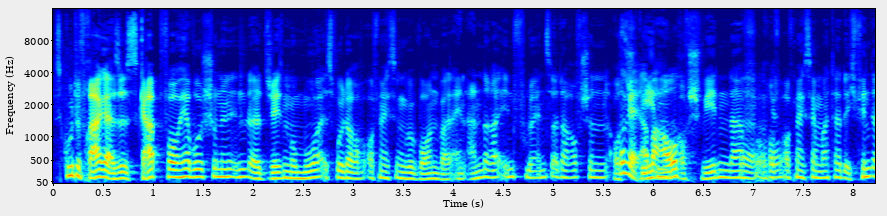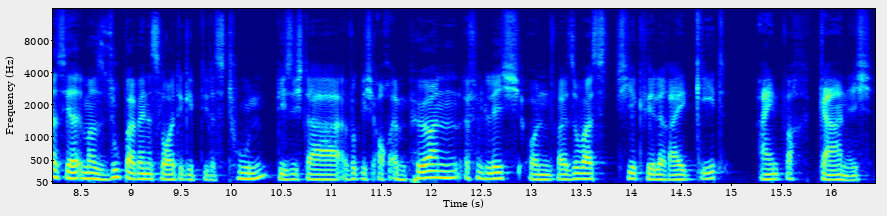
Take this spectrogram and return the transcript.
Das ist eine gute Frage. Also es gab vorher wohl schon, einen, äh, Jason Momoa ist wohl darauf aufmerksam geworden, weil ein anderer Influencer darauf schon aus Okay, Schweden, auf Schweden Ja, darauf okay. aufmerksam gemacht hat. Ich finde das ja immer super, wenn es Leute gibt, die das tun, die sich da wirklich auch empören öffentlich und weil sowas Tierquälerei geht einfach gar nicht.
